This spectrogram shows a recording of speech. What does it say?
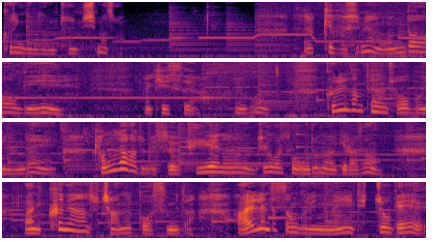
그린 경사 엄청 심하죠? 이렇게 보시면 언덕이 이렇게 있어요. 그리고 그린 상태는 좋아 보이는데 경사가 좀 있어요. 뒤에는 뒤가 갈수록 오르막이라서 많이 크면 좋지 않을 것 같습니다. 아일랜드성 그린이네. 뒤쪽에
